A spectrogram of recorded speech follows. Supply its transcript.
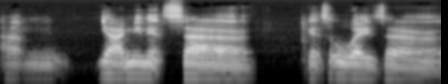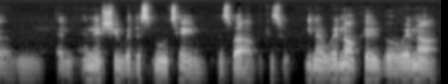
Um, yeah, I mean it's uh, it's always uh, an, an issue with a small team as well because you know we're not Google, we're not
